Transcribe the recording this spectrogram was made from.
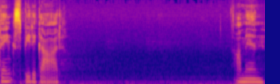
Thanks be to God. Amen.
